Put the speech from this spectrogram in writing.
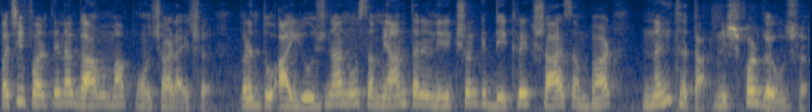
પછી ફરતેના ગામમાં પહોંચાડાય છે. પરંતુ આ યોજનાનું સમયાંતરે નિરીક્ષણ કે દેખરેખ સાર સંભાળ નહીં થતાં નિષ્ફળ ગયું છે.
